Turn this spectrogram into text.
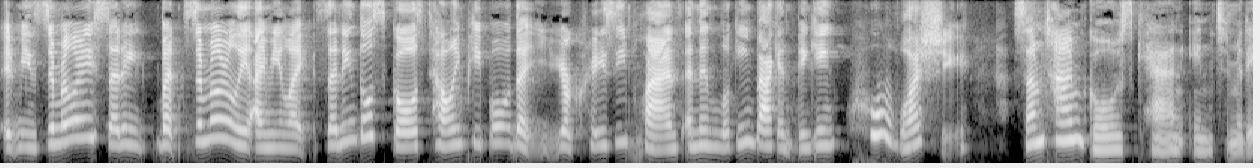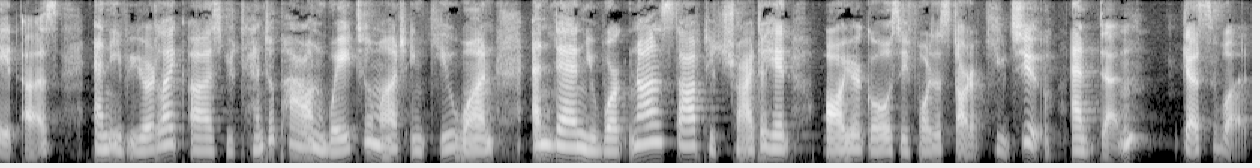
It means similarly setting, but similarly, I mean like setting those goals, telling people that your crazy plans, and then looking back and thinking, who was she? Sometimes goals can intimidate us. And if you're like us, you tend to pile on way too much in Q1 and then you work nonstop to try to hit all your goals before the start of Q2. And then guess what?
